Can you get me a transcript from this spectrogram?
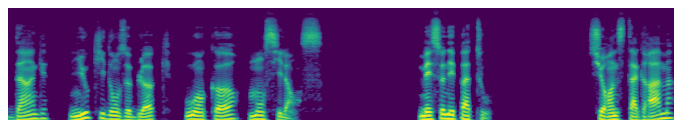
Dingue, New Kid on the Block ou encore Mon silence. Mais ce n'est pas tout. Sur Instagram,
